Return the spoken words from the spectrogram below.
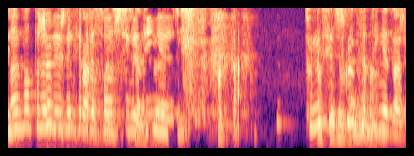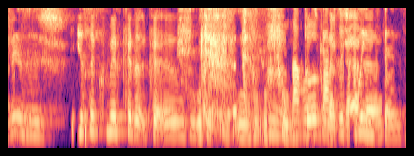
Não, na altura já nem viste um sequer carro era tu nem sentes segurança tinhas às vezes. Ias a comer cara, ca- o, o, o, Sim, fogo estavam os carros dos cara. Flintstones,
